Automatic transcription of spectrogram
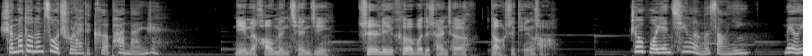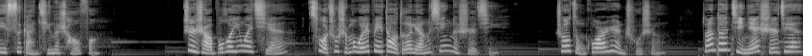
什么都能做出来的可怕男人。你们豪门千金势力刻薄的传承倒是挺好。”周伯言清冷的嗓音。没有一丝感情的嘲讽，至少不会因为钱做出什么违背道德良心的事情。周总孤儿院出生，短短几年时间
